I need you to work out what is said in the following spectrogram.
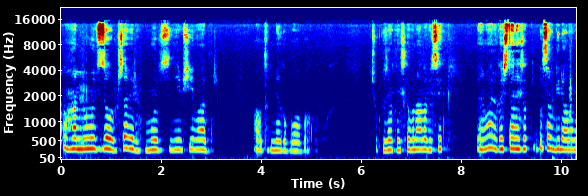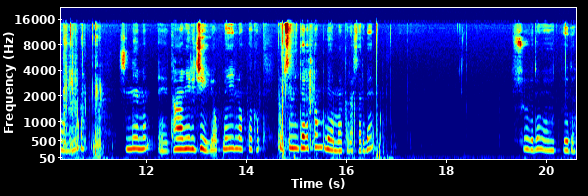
Ama hem mucize olursa verir. Mucize diye bir şey vardır. Altın mega boğa bak. Çok güzel keşke bunu alabilsek. Ben var ya kaç tane hesap tutmasam yine alamam bunu da. Şimdi hemen e, tamirci yok mail.com Hepsini internetten buluyorum arkadaşlar ben. Şurada değil mi? Evet burada.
